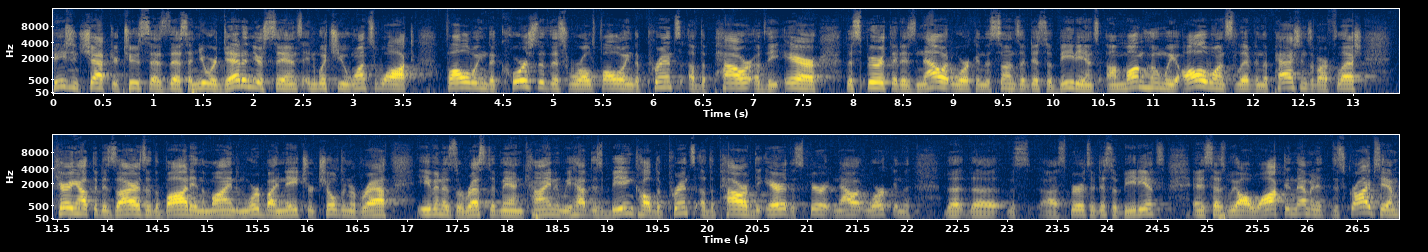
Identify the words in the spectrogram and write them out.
Ephesians chapter 2 says this And you were dead in your sins, in which you once walked, following the course of this world, following the prince of the power of the air, the spirit that is now at work in the sons of disobedience, among whom we all once lived in the passions of our flesh, carrying out the desires of the body and the mind, and were by nature children of wrath, even as the rest of mankind. And we have this being called the prince of the power of the air, the spirit now at work in the the, the, the uh, spirits of disobedience. And it says we all walked in them, and it describes him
